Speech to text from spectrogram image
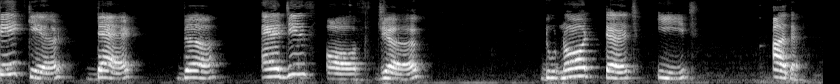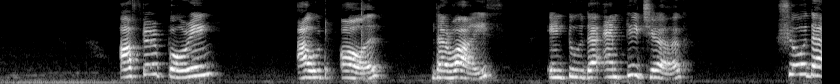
Take care that the edges of jug do not touch each other. After pouring out all the rice into the empty jug, show the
